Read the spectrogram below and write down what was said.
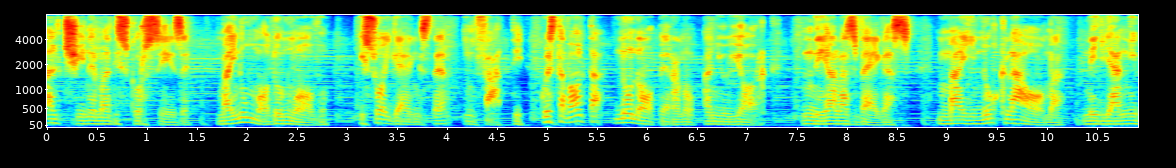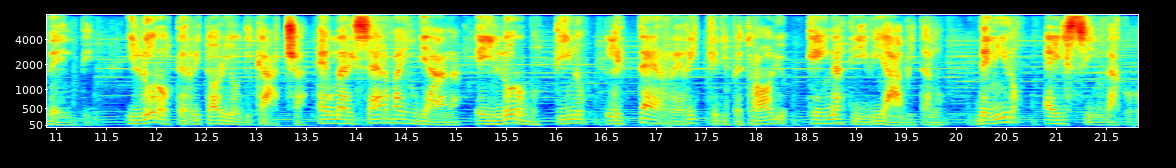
al cinema di Scorsese, ma in un modo nuovo i suoi gangster, infatti, questa volta non operano a New York né a Las Vegas, ma in Oklahoma negli anni venti. Il loro territorio di caccia è una riserva indiana e il loro bottino le terre ricche di petrolio che i nativi abitano. De Niro è il sindaco,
